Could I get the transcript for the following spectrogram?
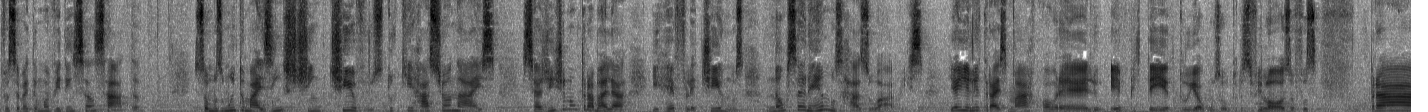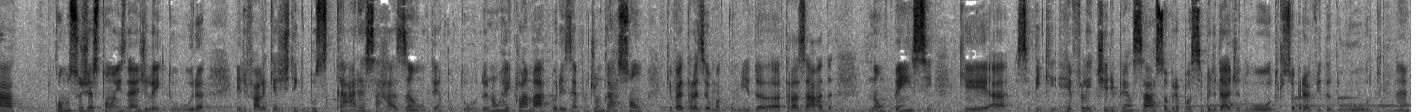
você vai ter uma vida insensata. Somos muito mais instintivos do que racionais. Se a gente não trabalhar e refletirmos, não seremos razoáveis. E aí ele traz Marco Aurélio, Epiteto e alguns outros filósofos para como sugestões né, de leitura. Ele fala que a gente tem que buscar essa razão o tempo todo. Não reclamar, por exemplo, de um garçom que vai trazer uma comida atrasada. Não pense que uh, você tem que refletir e pensar sobre a possibilidade do outro, sobre a vida do outro. Né?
